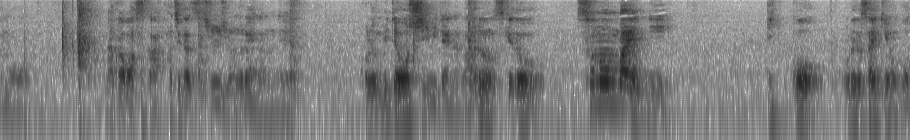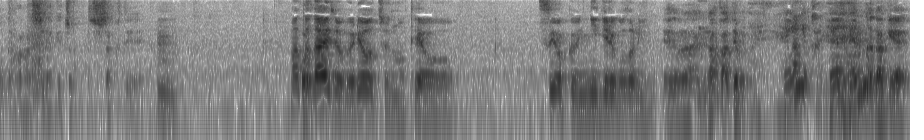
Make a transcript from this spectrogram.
もう半ばっすか？8月中旬ぐらいなんでこれを見てほしいみたいなのがあるんですけどその前に一個俺が最近起こった話だけちょっとしたくて。うん。また大丈夫？りょうちゅんの手を強く握ることに。えななんかでも変変変なだけ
